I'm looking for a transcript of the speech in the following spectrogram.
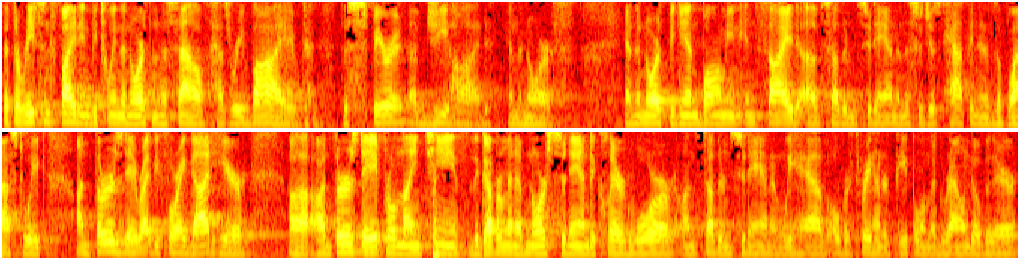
that the recent fighting between the north and the south has revived the spirit of jihad in the north and the North began bombing inside of southern Sudan, and this is just happening as of last week. On Thursday, right before I got here, uh, on Thursday, April 19th, the government of North Sudan declared war on southern Sudan, and we have over 300 people on the ground over there.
